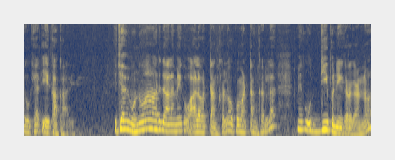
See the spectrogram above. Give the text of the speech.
ලෝකේ හරි ඒකාකාරයි. ඉතින් අපි මොනවා හරි දාලා මේක වාලවට්ටම් කරලා උපමට්ටම් කරලා මේක උද්දීපනය කරගන්නවා.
